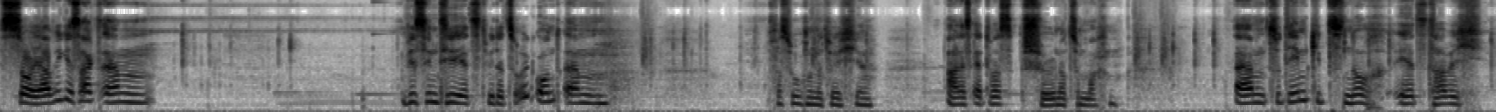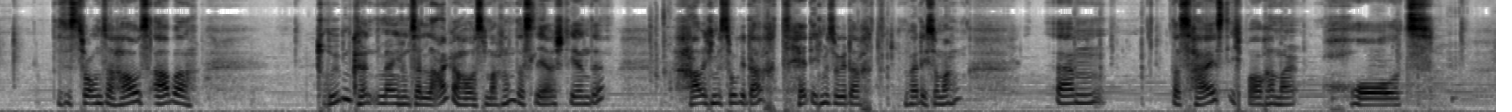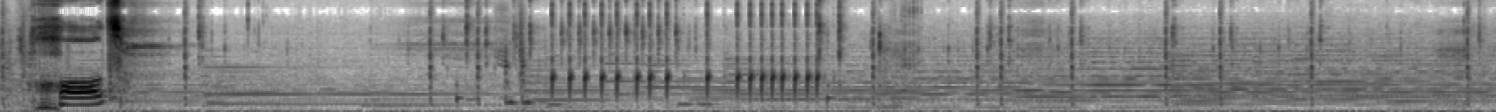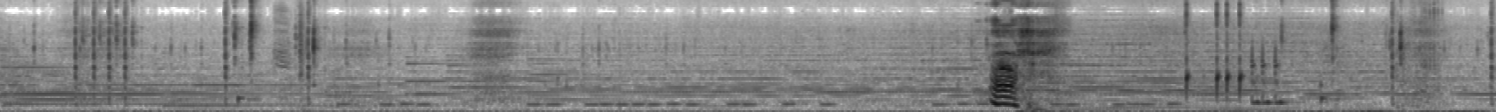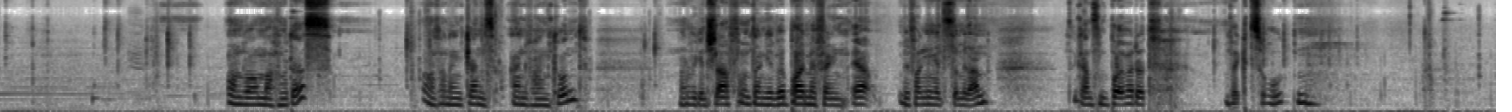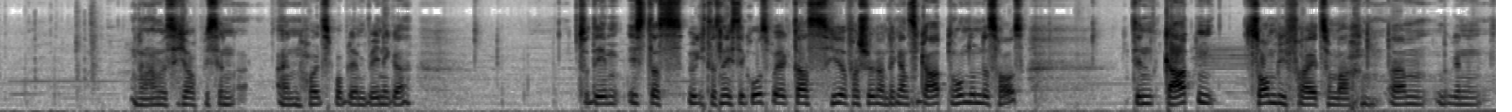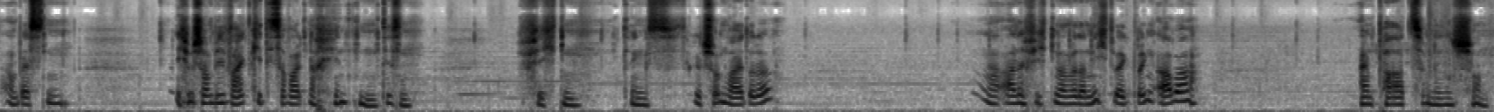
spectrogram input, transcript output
So, ja, wie gesagt, ähm, wir sind hier jetzt wieder zurück und ähm, versuchen natürlich hier alles etwas schöner zu machen. Ähm, zudem gibt es noch, jetzt habe ich, das ist zwar unser Haus, aber drüben könnten wir eigentlich unser Lagerhaus machen, das leerstehende. Habe ich mir so gedacht, hätte ich mir so gedacht, werde ich so machen. Ähm, das heißt, ich brauche einmal Holz. Holz. Und warum machen wir das? Aus einem ganz einfachen Grund. Weil wir gehen schlafen und dann gehen wir Bäume fällen. Ja, wir fangen jetzt damit an, die ganzen Bäume dort wegzuruten. Und dann haben wir sicher auch ein bisschen ein Holzproblem weniger. Zudem ist das wirklich das nächste Großprojekt, das hier verschönern, den ganzen Garten rund um das Haus. Den Garten zombiefrei zu machen. Ähm, wir beginnen am besten. Ich will schauen, wie weit geht dieser Wald nach hinten, diesen Fichten-Dings. Der geht schon weit, oder? Ja, alle Fichten werden wir dann nicht wegbringen, aber ein paar zumindest schon.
